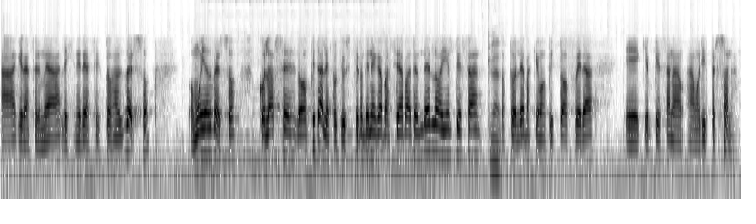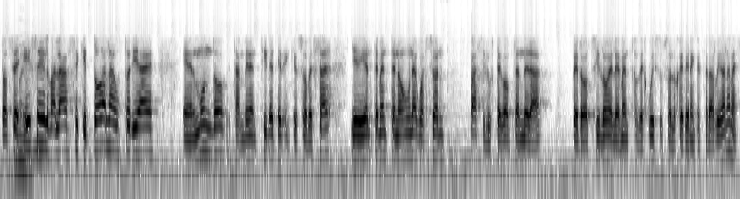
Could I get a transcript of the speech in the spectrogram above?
a que la enfermedad le genere efectos adversos o muy adversos, colapse los hospitales, porque usted no tiene capacidad para atenderlos, ahí empiezan los problemas que hemos visto afuera, eh, que empiezan a, morir personas. Entonces, ese es el balance que todas las autoridades en el mundo, también en Chile, tienen que sopesar y evidentemente no es una ecuación fácil, usted comprenderá, pero sí los elementos de juicio son los que tienen que estar arriba de la mesa.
